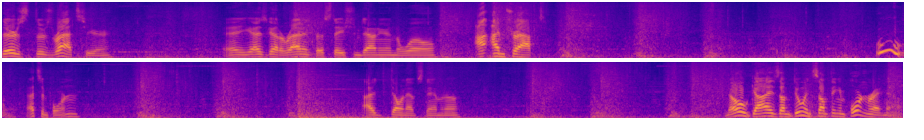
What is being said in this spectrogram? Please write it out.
There's there's rats here. Hey, you guys got a rat infestation down here in the well. I I'm trapped. Ooh, that's important. I don't have stamina. No, guys, I'm doing something important right now.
